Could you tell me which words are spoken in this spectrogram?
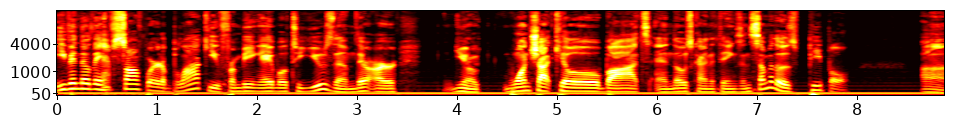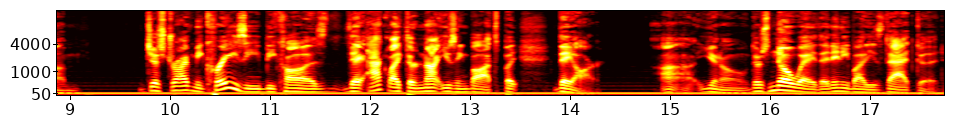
even though they have software to block you from being able to use them there are you know one shot kill bots and those kind of things. And some of those people um just drive me crazy because they act like they're not using bots but they are. Uh, you know there's no way that anybody is that good.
